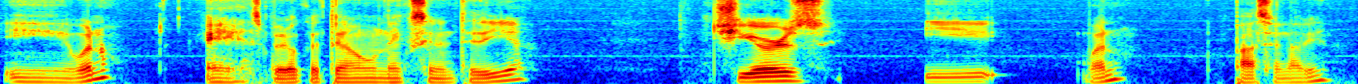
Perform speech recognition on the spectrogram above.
Y bueno, eh, espero que tengan un excelente día. Cheers y bueno, pásenla bien.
